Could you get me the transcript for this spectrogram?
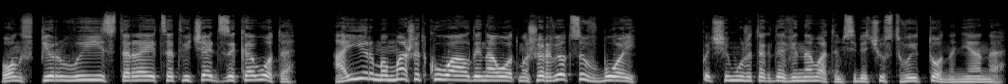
Он впервые старается отвечать за кого-то, а Ирма машет кувалдой наотмашь и рвется в бой. Почему же тогда виноватым себя чувствует он, а не она?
